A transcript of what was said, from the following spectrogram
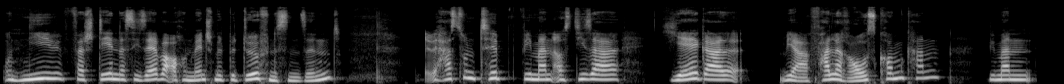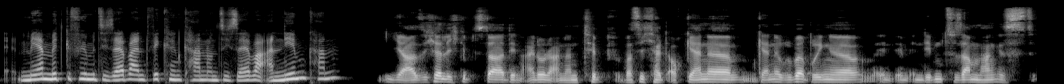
und nie verstehen, dass sie selber auch ein Mensch mit Bedürfnissen sind. Hast du einen Tipp, wie man aus dieser Jäger ja, Falle rauskommen kann? Wie man mehr Mitgefühl mit sich selber entwickeln kann und sich selber annehmen kann? Ja, sicherlich gibt's da den ein oder anderen Tipp. Was ich halt auch gerne, gerne rüberbringe in, in, in dem Zusammenhang ist,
